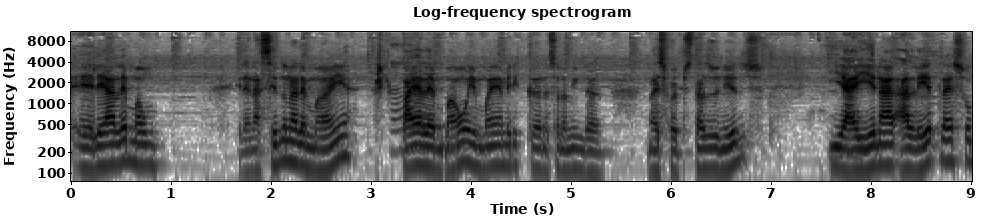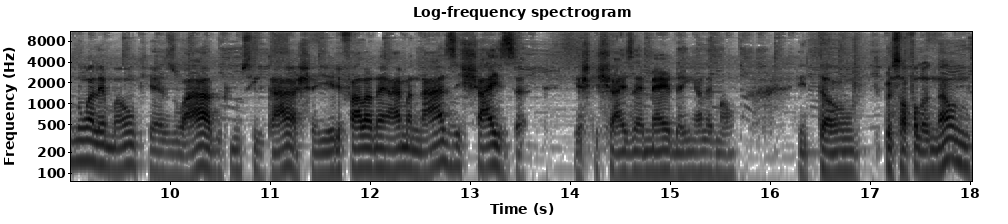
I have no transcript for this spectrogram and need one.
ele, é alemão. Ele é nascido na Alemanha, acho que ah. pai é alemão e mãe americana, se eu não me engano. Mas foi para os Estados Unidos. E aí na, a letra é sobre um alemão que é zoado, que não se encaixa. E ele fala, né, arma nazi, scheiße. E acho que scheiße é merda em alemão. Então, o pessoal falou, não, não,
